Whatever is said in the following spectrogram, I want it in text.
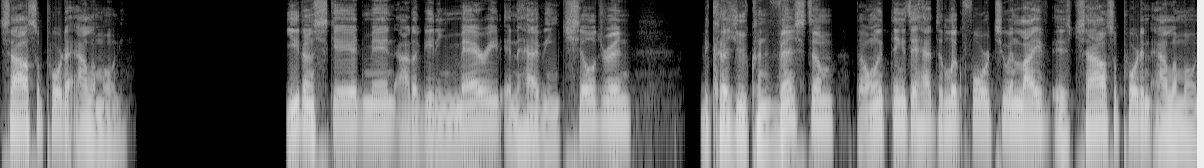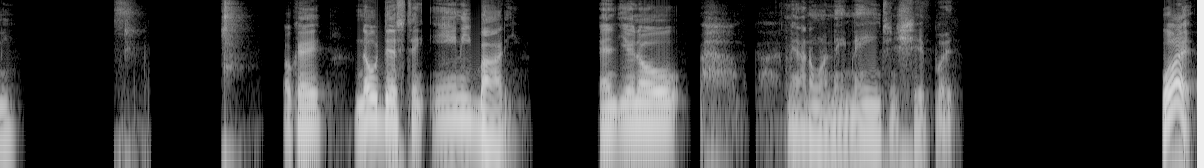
child support or alimony. You done scared men out of getting married and having children because you've convinced them the only things they had to look forward to in life is child support and alimony. Okay? No diss to anybody. And you know, oh man, I don't want to name names and shit, but what?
